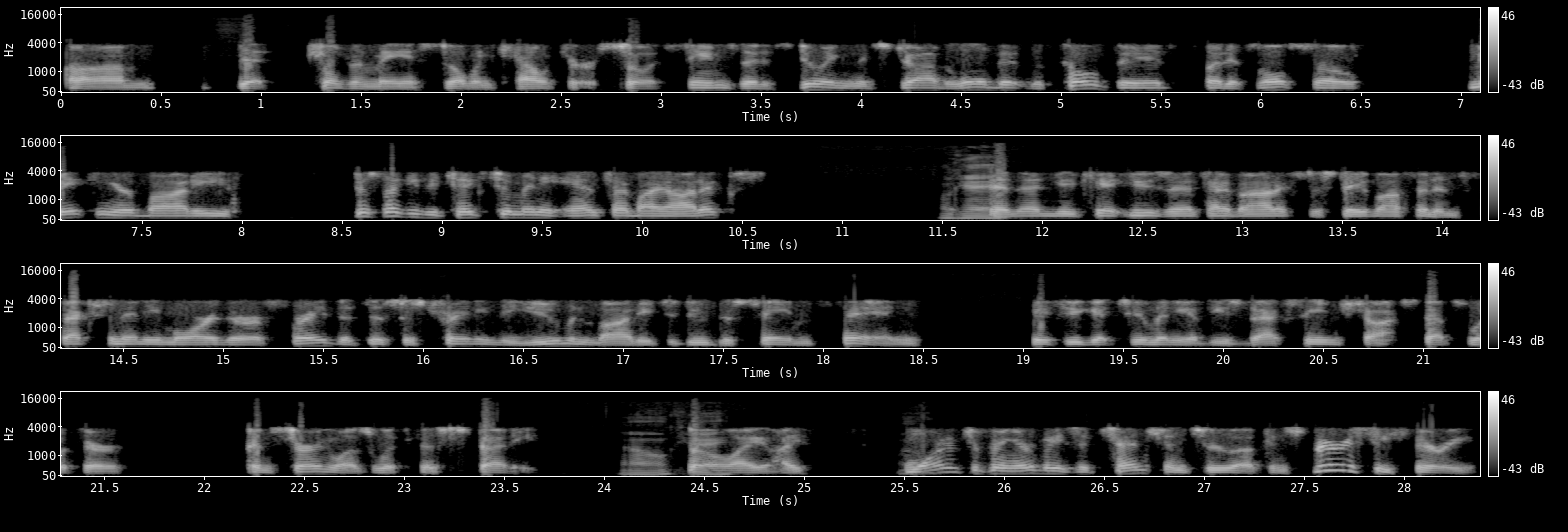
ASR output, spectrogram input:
um, that children may still encounter. So it seems that it's doing its job a little bit with COVID, but it's also making your body just like if you take too many antibiotics, Okay. and then you can't use antibiotics to stave off an infection anymore. They're afraid that this is training the human body to do the same thing if you get too many of these vaccine shots. That's what their concern was with this study. Oh, okay. So I, I wanted to bring everybody's attention to a conspiracy theory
